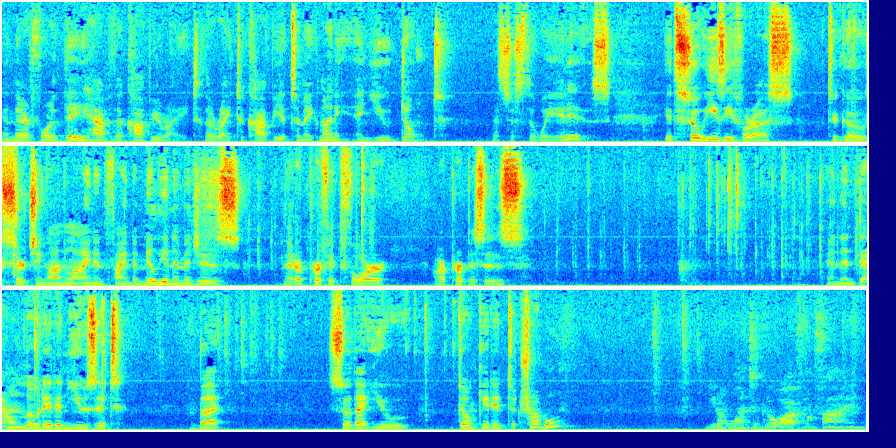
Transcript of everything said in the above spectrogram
and therefore they have the copyright, the right to copy it to make money, and you don't. That's just the way it is. It's so easy for us to go searching online and find a million images that are perfect for our purposes and then download it and use it but so that you don't get into trouble you don't want to go off and find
